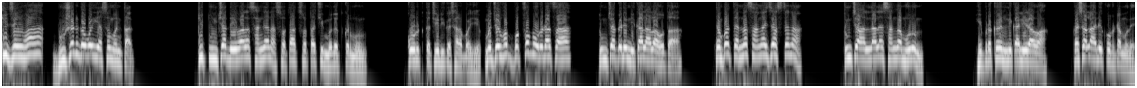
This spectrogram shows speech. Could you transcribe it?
की जेव्हा भूषण गवई असं म्हणतात की तुमच्या देवाला सांगा ना स्वतः स्वतःची मदत कर म्हणून. कोर्ट कचेरी कशाला पाहिजे? मग जेव्हा वक्फ बोर्डाचा तुमच्याकडे निकाल आला होता तेव्हा त्यांना सांगायचं असतं ना तुमच्या अल्लाला सांगा म्हणून. हे प्रकरण निकाली लावा. कशाला आले कोर्टामध्ये?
